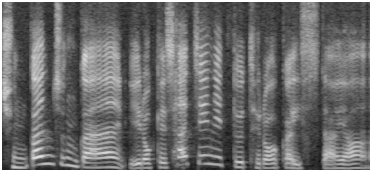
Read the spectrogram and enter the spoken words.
중간중간 이렇게 사진이 또 들어가 있어요.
